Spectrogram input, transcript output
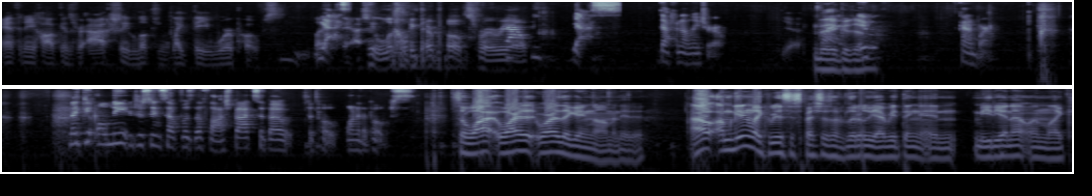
Anthony Hopkins for actually looking like they were popes. Like, Yes. they actually look like they're popes for real. That yes, definitely true. Yeah. Very But good It job. was kind of boring. like the only interesting stuff was the flashbacks about the Pope, one of the popes. So why why why are they getting nominated? I, I'm getting like really suspicious of literally everything in media now. I'm like,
